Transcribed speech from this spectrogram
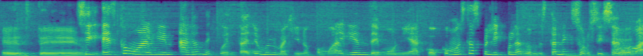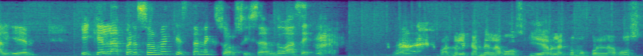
Este, Sí, es como alguien, hagan de cuenta, yo me lo imagino como alguien demoníaco, como estas películas donde están exorcizando a alguien y que la persona que están exorcizando hace Cuando le cambian la voz y habla como con la voz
